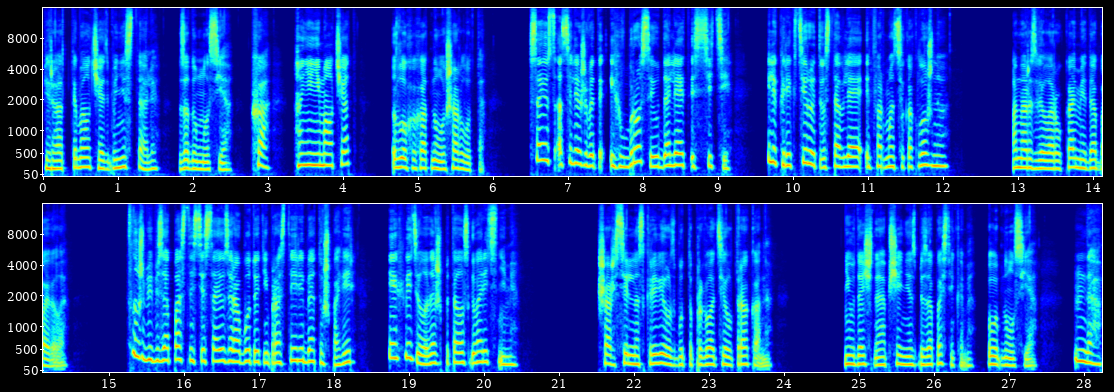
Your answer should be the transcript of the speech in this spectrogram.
«Пираты молчать бы не стали», — задумалась я. «Ха, они не молчат?» — зло хохотнула Шарлотта. «Союз отслеживает их вбросы и удаляет из сети. Или корректирует, выставляя информацию как ложную». Она развела руками и добавила. «В службе безопасности Союза работают непростые ребята, уж поверь. Я их видела, даже пыталась говорить с ними». Шар сильно скривилась, будто проглотила таракана. «Неудачное общение с безопасниками?» — улыбнулась я. «Да,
